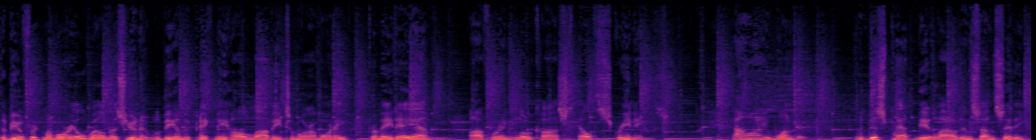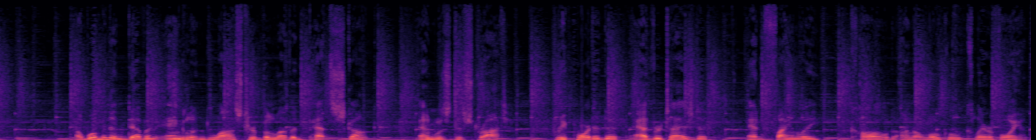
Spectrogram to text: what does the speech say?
The Beaufort Memorial Wellness Unit will be in the Pinckney Hall lobby tomorrow morning from 8 a.m., offering low cost health screenings. Now I wonder, would this pet be allowed in Sun City? A woman in Devon, England lost her beloved pet skunk and was distraught. Reported it, advertised it, and finally called on a local clairvoyant.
